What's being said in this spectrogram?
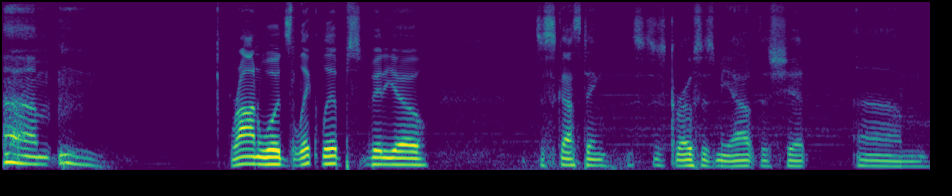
Um, Ron Wood's lick lips video. Disgusting. This just grosses me out. This shit. Um,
